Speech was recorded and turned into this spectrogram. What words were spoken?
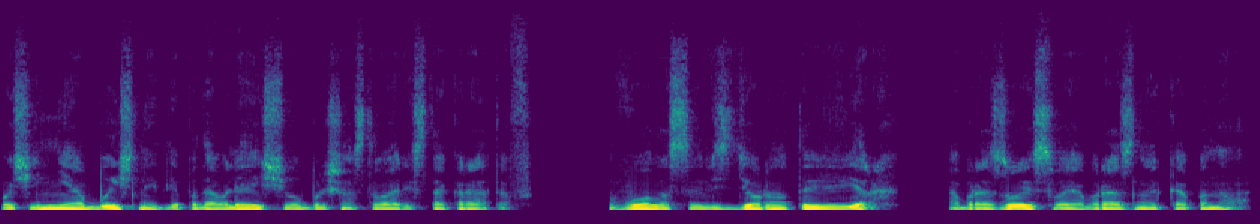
очень необычной для подавляющего большинства аристократов. Волосы вздернуты вверх, образуя своеобразную копну.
